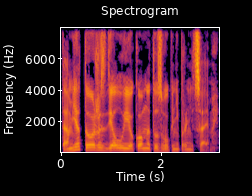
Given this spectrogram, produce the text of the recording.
Там я тоже сделал ее комнату звуконепроницаемой.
